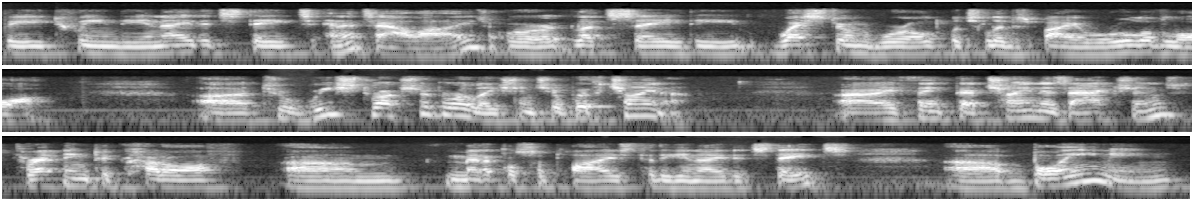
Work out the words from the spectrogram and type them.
between the United States and its allies, or let's say the Western world, which lives by a rule of law, uh, to restructure the relationship with China. I think that China's actions, threatening to cut off um, medical supplies to the United States, uh, blaming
